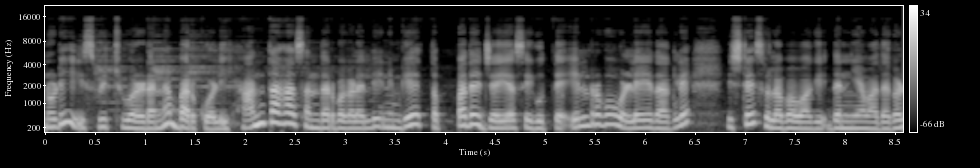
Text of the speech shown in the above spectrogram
ನೋಡಿ, ಈ ಸ್ವಿಚ್ ವರ್ಡನ್ನು ಬರ್ಕೊಳ್ಳಿ. ಅಂತಹ ಸಂದರ್ಭಗಳಲ್ಲಿ ನಿಮಗೆ ತಪ್ಪದೇ ಜಯ ಸಿಗುತ್ತೆ. ಎಲ್ರಿಗೂ ಒಳ್ಳೆಯದಾಗಲಿ. ಇಷ್ಟೇ ಸುಲಭವಾಗಿ ಧನ್ಯವಾದಗಳು.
